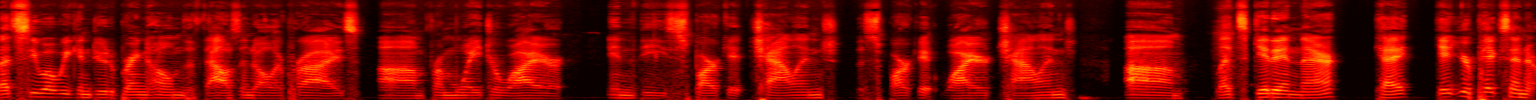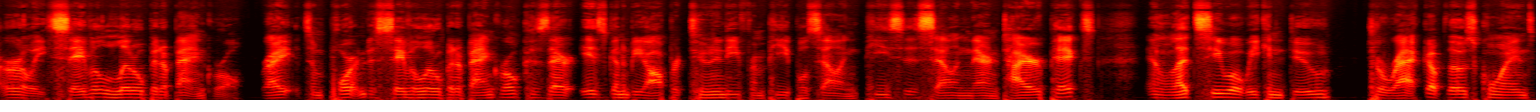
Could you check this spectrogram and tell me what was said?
Let's see what we can do to bring home the thousand dollar prize um, from WagerWire in the Spark It Challenge, the Spark It Wire Challenge. Um, let's get in there, okay? Get your picks in early. Save a little bit of bankroll, right? It's important to save a little bit of bankroll because there is going to be opportunity from people selling pieces, selling their entire picks, and let's see what we can do to rack up those coins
